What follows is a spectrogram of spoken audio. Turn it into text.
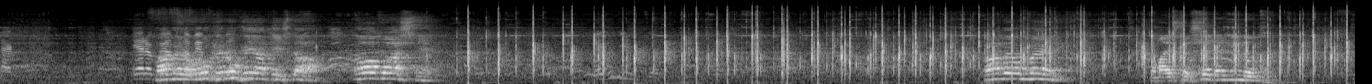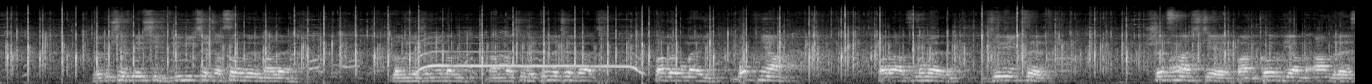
Tak. Ja robiłam Paweł, sobie ruchy, ruchy jakieś tam. O właśnie. Paweł Mej. To ma jeszcze 7 minut, żeby się zmieścić w limicie czasowym, ale dobrze, że nie dał nam na Ciebie tyle czekać. Paweł Mej, Bochnia oraz numer 916, pan Kordian Andres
